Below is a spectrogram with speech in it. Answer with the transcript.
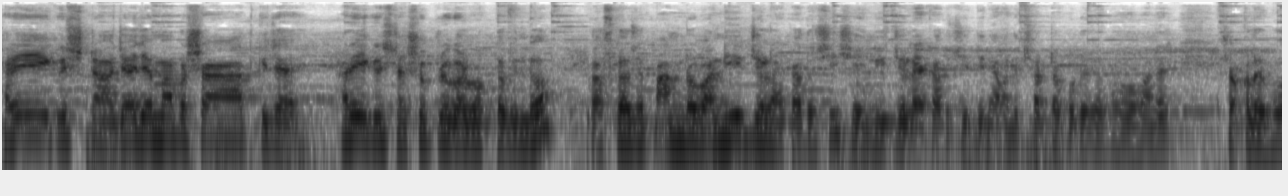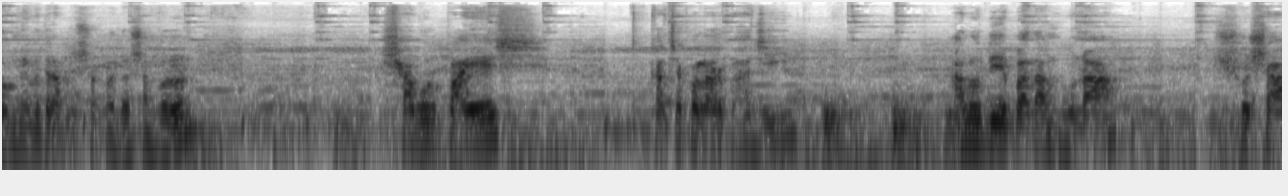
হরে কৃষ্ণ, জয় জয় মহাপ্রসাদ কি জয়। হরে কৃষ্ণ সুপ্রিয়গর ভক্তবৃন্দ। আজকে হচ্ছে পাণ্ডবা নির্জলা একাদশী। সেই নির্জলা একাদশীর দিনে আমাদের ছোট্ট কুটিরে ভগবানের সকলের ভোগ নিবেদন আপনি সকলে দর্শন করুন। সাবুর পায়েস কাঁচা কলার ভাজি, আলু দিয়ে বাদাম ভুনা, শসা,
